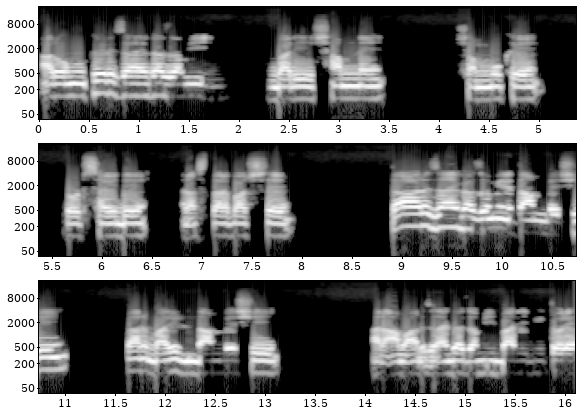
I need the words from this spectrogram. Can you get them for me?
আর অমুকের জায়গা জমি বাড়ির সামনে, সম্মুখে, রোড সাইডে, রাস্তার পাশে। তার জায়গা জমির দাম বেশি, তার বাড়ির দাম বেশি। আর আমার জায়গা জমি, বাড়ির ভিতরে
